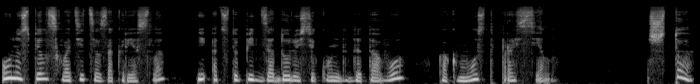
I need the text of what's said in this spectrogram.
Он успел схватиться за кресло и отступить за долю секунды до того, как мост просел. «Что?»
